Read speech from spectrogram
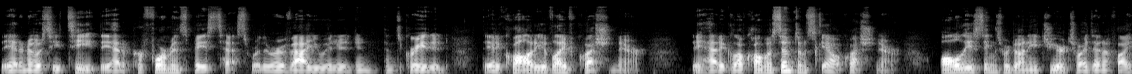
They had an OCT. They had a performance based test where they were evaluated and graded. They had a quality of life questionnaire. They had a glaucoma symptom scale questionnaire. All these things were done each year to identify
